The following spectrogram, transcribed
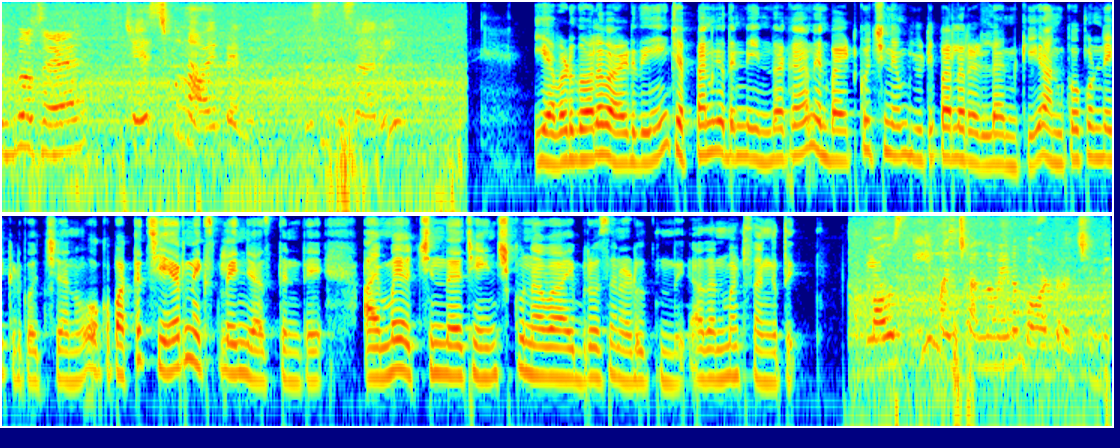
ఐబ్రోసే? చేసుకున్నావు అయిపోయింది. దిస్ ఇస్ ద శారీ ఎవడి గోల వాడిది? చెప్పాను కదండి ఇందాక నేను బయటకు వచ్చిన బ్యూటీ పార్లర్ వెళ్ళడానికి అనుకోకుండా ఇక్కడికి వచ్చాను. ఒక పక్క చీరని ఎక్స్ప్లెయిన్ చేస్తుంటే ఆ అమ్మాయి వచ్చిందా? చేయించుకున్నావా? ఐబ్రోస్ అని అడుగుతుంది. అదనమాట సంగతి. బ్లౌజ్కి మంచి అందమైన బార్డర్ వచ్చింది.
